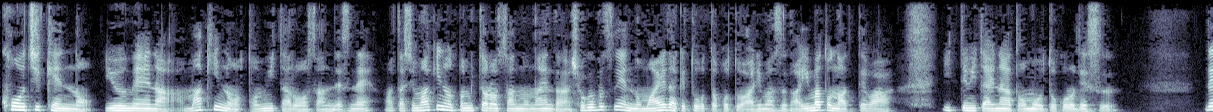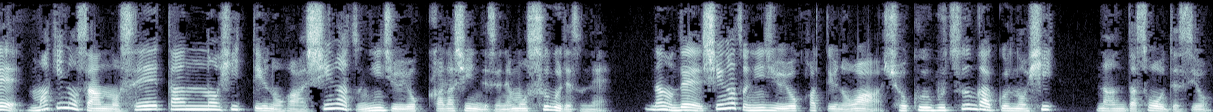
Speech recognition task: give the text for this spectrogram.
高知県の有名な牧野富太郎さんですね。私、牧野富太郎さんのなんだ植物園の前だけ通ったことはありますが、今となっては行ってみたいなと思うところです。で、牧野さんの生誕の日っていうのが4月24日らしいんですよね。もうすぐですね。なので、4月24日っていうのは植物学の日なんだそうですよ。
